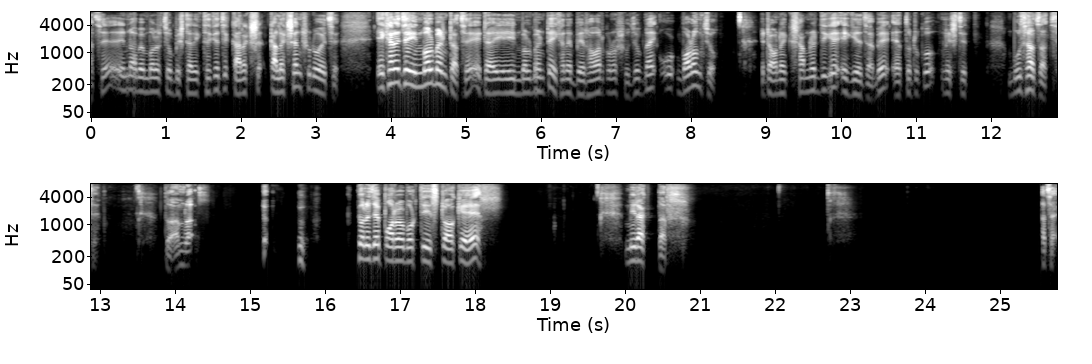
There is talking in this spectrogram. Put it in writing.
আছে এই নভেম্বরের চব্বিশ তারিখ থেকে যে কালেকশন শুরু হয়েছে। এখানে যে ইনভলভমেন্ট আছে, এটা এই ইনভলভমেন্টে এখানে বের হওয়ার কোনো সুযোগ নাই বরঞ্চ এটা অনেক সামনের দিকে এগিয়ে যাবে, এতটুকু নিশ্চিত বোঝা যাচ্ছে। তো আমরা চলে যাই পরবর্তী স্টকে মিরাক্তার আচ্ছা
